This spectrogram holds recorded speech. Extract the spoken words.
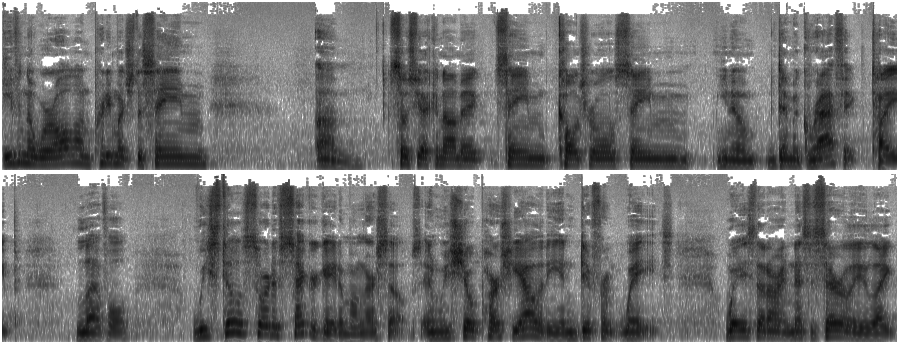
even though we're all on pretty much the same um, socioeconomic same cultural same you know demographic type level we still sort of segregate among ourselves and we show partiality in different ways. Ways that aren't necessarily like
